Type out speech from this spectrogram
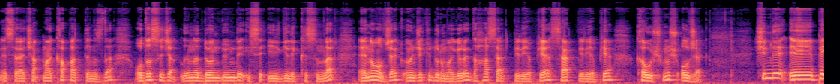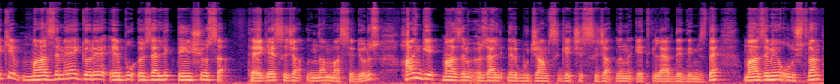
mesela çakmağı kapattığınızda oda sıcaklığına döndüğünde ise ilgili kısımlar e, ne olacak? Önceki duruma göre daha sert bir yapıya, sert bir yapıya kavuşmuş olacak. Şimdi e, peki malzemeye göre e, bu özellik değişiyorsa TG sıcaklığından bahsediyoruz. Hangi malzeme özellikleri bu camsı geçiş sıcaklığını etkiler dediğimizde malzemeyi oluşturan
